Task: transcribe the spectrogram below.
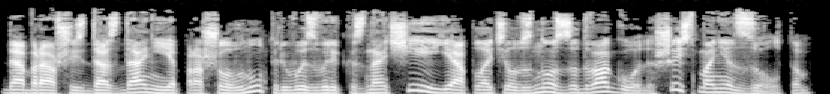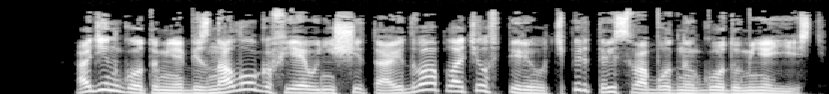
Добравшись до здания, я прошел внутрь, вызвали казначея, и я оплатил взнос за два года, шесть монет золотом. Один год у меня без налогов, я его не считаю, и два оплатил вперед, теперь три свободных года у меня есть.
